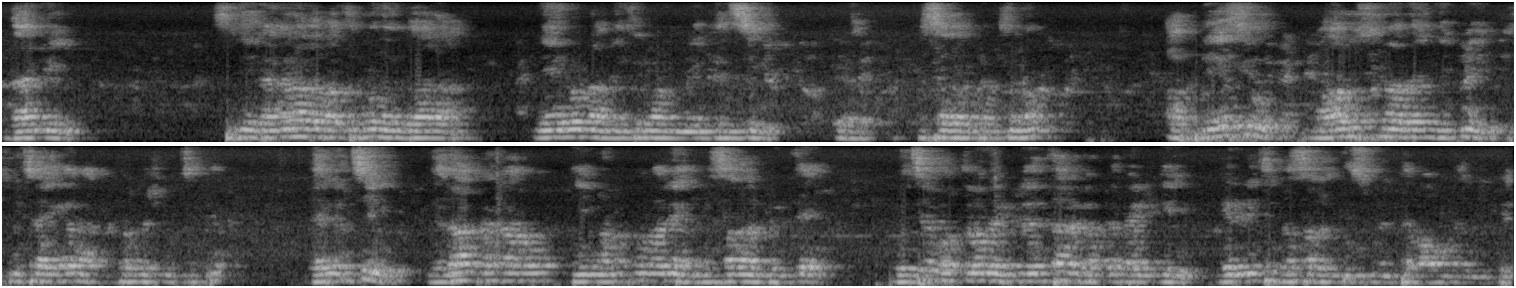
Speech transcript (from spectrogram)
దాన్ని శ్రీ రంగనాథ భక్త బృందం ద్వారా నేను నా మిత్రులను కలిసి ఇక్కడ ప్రసాదాలు పెడుతున్నాం. ఆ ప్లేసు మారుస్తున్నారు అని చెప్పి సూచాయిగా నాకు ఇన్ఫర్మేషన్ వచ్చింది దాని నుంచి యథాప్రకారం ఈ మండపంలోనే ప్రసాదాలు పెడితే వచ్చిన భక్తులను ఇంటి వెళ్తారు కాబట్టి బయటికి ఏడు నుంచి ప్రసాదాలు తీసుకుని వెళ్తే బాగుంటుందని చెప్పి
